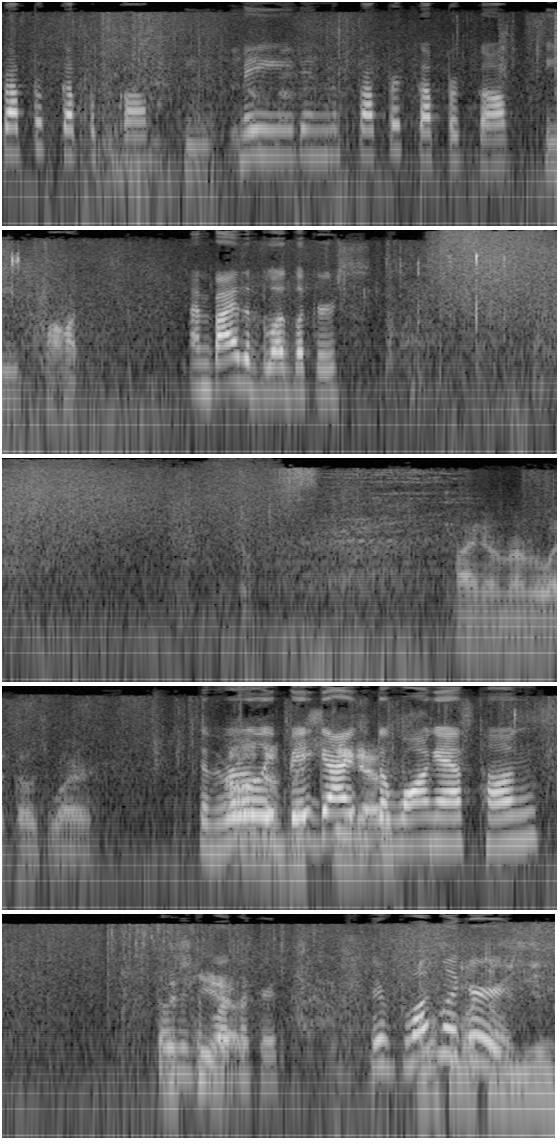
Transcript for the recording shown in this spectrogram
proper cup of coffee, made in a proper cup of coffee pot. I'm by the bloodlickers. Trying to remember what those were. The oh, really the big guys with the long ass tongues. Those Mosquitoes. are the bloodlickers. They're I'm gonna put my tongue bloodlickers.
